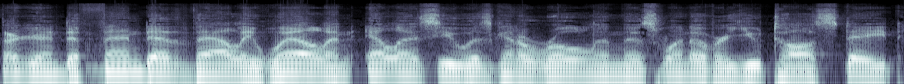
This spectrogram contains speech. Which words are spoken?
They're going to defend Death Valley well, and LSU is going to roll in this one over Utah State.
